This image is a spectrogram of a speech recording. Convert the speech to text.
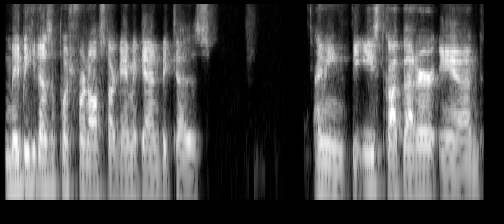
maybe he doesn't push for an all star game again because, I mean, the East got better and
